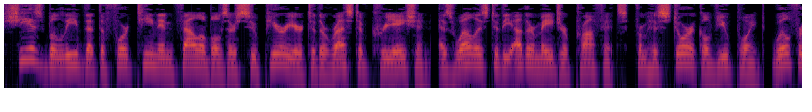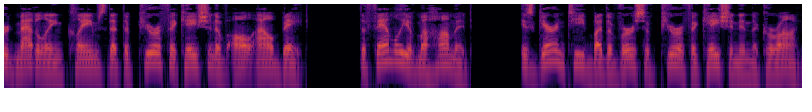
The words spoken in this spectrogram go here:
Shias believe that the Fourteen Infallibles are superior to the rest of creation, as well as to the other major prophets. From historical viewpoint, Wilferd Madelung claims that the purification of Ahl al-Bayt the family of Muhammad is guaranteed by the verse of purification in the Quran.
